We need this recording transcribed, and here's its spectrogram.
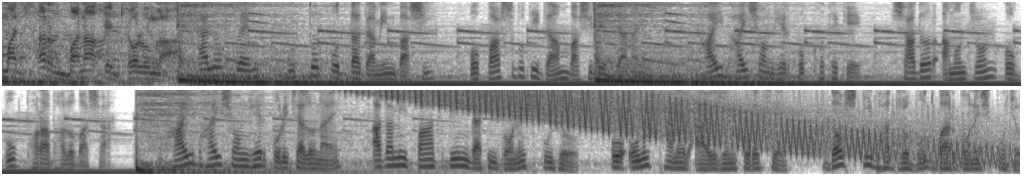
मच्छर बना के छोड़ूंगा হ্যালো ফ্রেন্ডস উত্তর পদ্মা গ্রামীণবাসী ও পার্শ্ববর্তী গ্রামবাসীদের জানাই ভাই ভাই সংঘের পক্ষ থেকে সাদর আমন্ত্রণ ও বুক ভরা ভালোবাসা। ভাই ভাই সংঘের পরিচালনায় আগামী পাঁচ দিন ব্যাপী গণেশ পুজো ও অনুষ্ঠানের আয়োজন করেছে দশই ভাদ্র বুধবার গণেশ পুজো।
